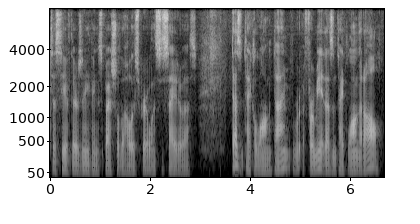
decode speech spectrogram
to see if there's anything special the Holy Spirit wants to say to us. It doesn't take a long time. For me, it doesn't take long at all.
